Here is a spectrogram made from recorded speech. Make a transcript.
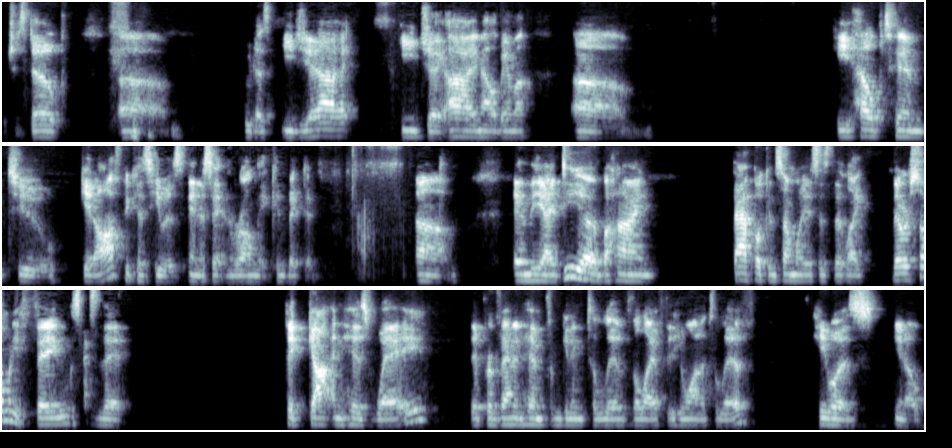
which is dope. Um, who does EJI, EJI in Alabama. Um, he helped him to get off because he was innocent and wrongly convicted. Um, and the idea behind that book, in some ways, is that like there were so many things that that got in his way that prevented him from getting to live the life that he wanted to live. He was, you know,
